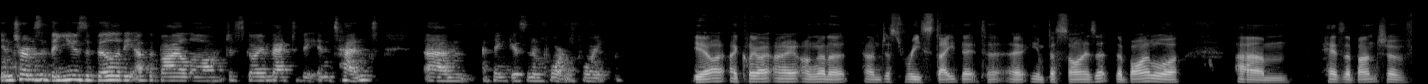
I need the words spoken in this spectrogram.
in terms of the usability of the bylaw, just going back to the intent, um, I think is an important point. Yeah, I, I Claire, I, I'm gonna um, just restate that to uh, emphasize it. The bylaw um, has a bunch of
